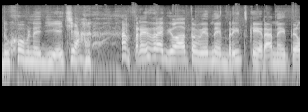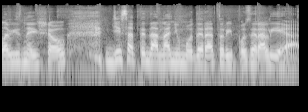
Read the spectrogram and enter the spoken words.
duchovné dieťa. A prezradila to v jednej britskej ranej televíznej show, kde sa teda na ňu moderátori pozerali a,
